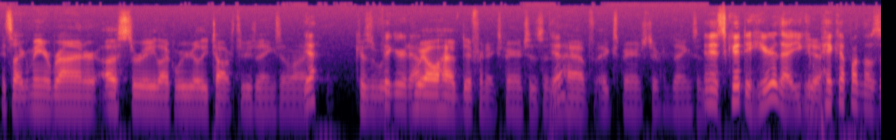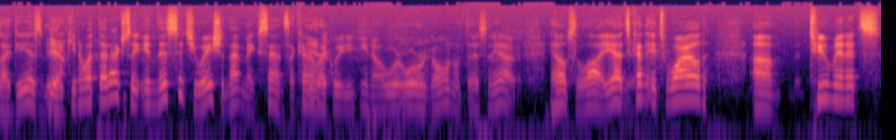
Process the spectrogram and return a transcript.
it's like me or Brian or us three, like we really talk through things and like, Yeah. Because we, Figure it we out. all have different experiences and Yeah. have experienced different things. And, And it's good to hear that you can Yeah. pick up on those ideas and be Yeah. like, you know what, that actually in this situation that makes sense. I kind of like what you, you know where, where we're going with this, and yeah, it helps a lot. Yeah, it's kind of it's wild. Um, two minutes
